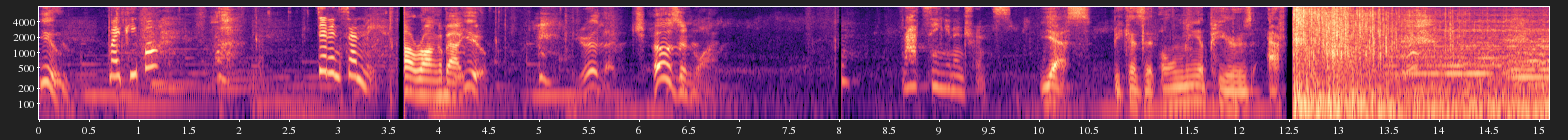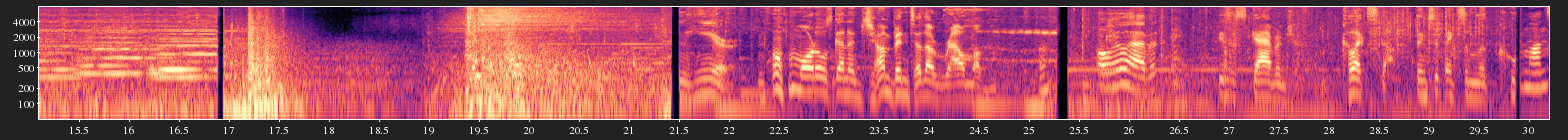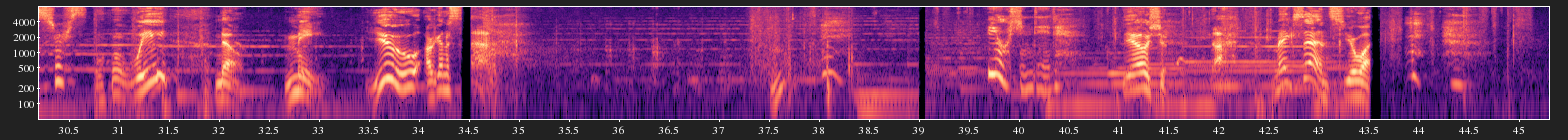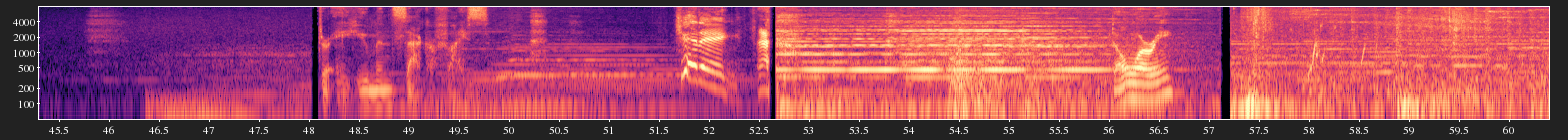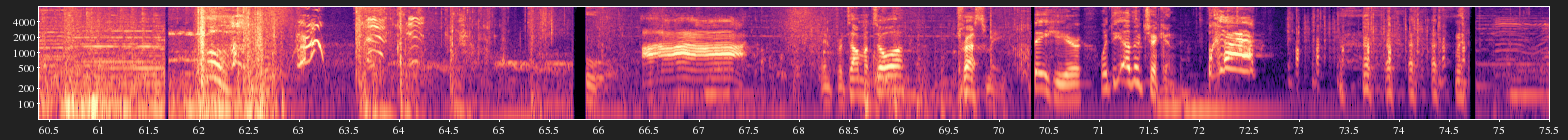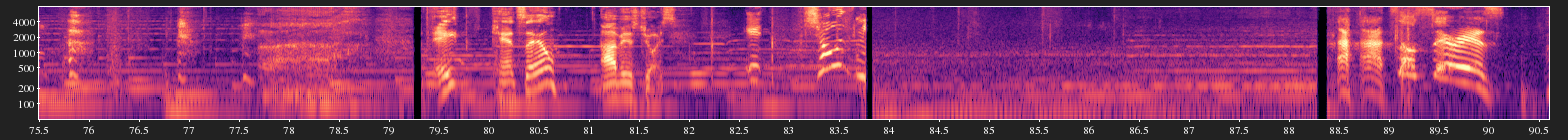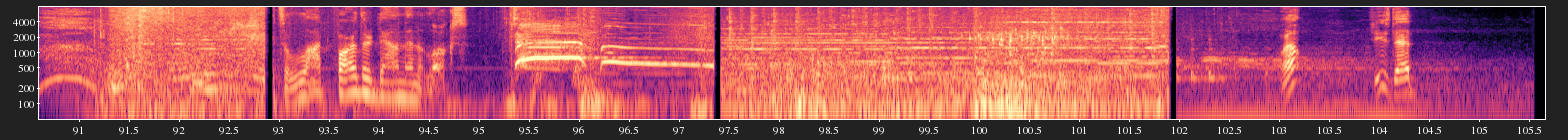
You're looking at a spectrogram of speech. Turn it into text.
you. My people? Didn't send me. Not wrong about you. You're the chosen one. Not seeing an entrance. Yes, because it only appears after. no mortal's gonna jump into the realm of. Huh? Oh, he'll have it. He's a scavenger. Collects stuff. Thinks it makes him look cool. Monsters? We? No, me. You are gonna. Ah, The ocean did. The ocean. Ah, makes sense. You're what? After a human sacrifice. Kidding! Don't worry. Ah! And for Tamatoa, trust me, stay here with the other chicken. Eight, can't sail? Obvious choice. It chose me. so serious. it's a lot farther down than it looks. Well, she's dead.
